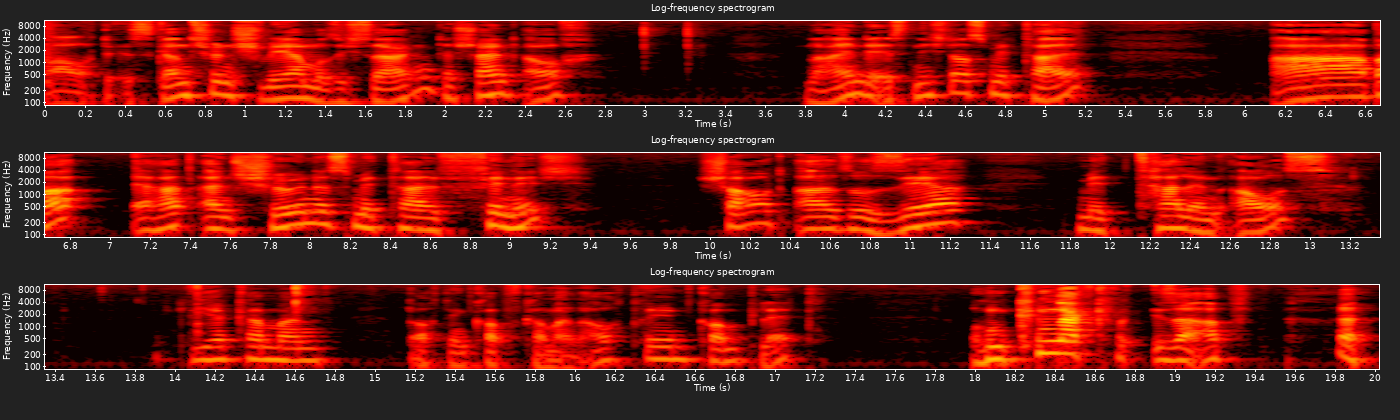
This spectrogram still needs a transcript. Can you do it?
Wow, der ist ganz schön schwer, muss ich sagen. Der scheint auch, nein, der ist nicht aus Metall, aber er hat ein schönes Metall-Finish. Schaut also sehr metallen aus. Hier kann man doch, den Kopf kann man auch drehen, komplett. Und knack ist er ab.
